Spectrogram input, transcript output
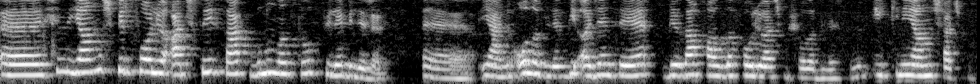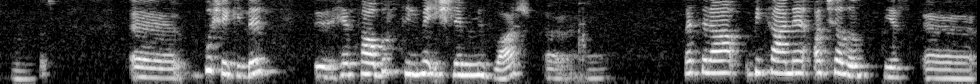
Eee, şimdi yanlış bir folyo açtıysak bunu nasıl silebiliriz? Eee, yani olabilir bir acenteye birden fazla folyo açmış olabilirsiniz. İlkini yanlış açmışsınızdır. Eee, bu şekilde eee, hesabı silme işlemimiz var. Eee, mesela bir tane açalım, bir, eee,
